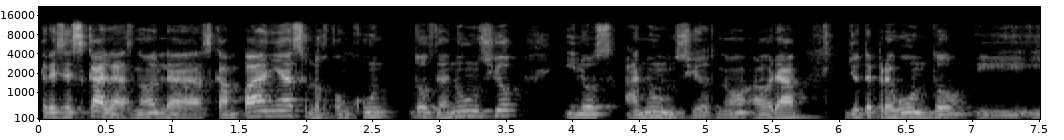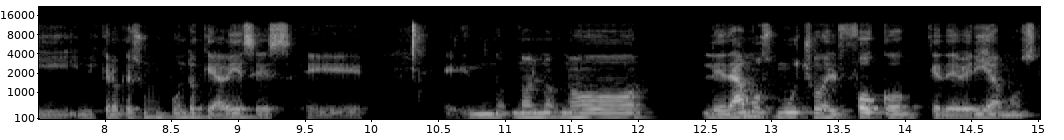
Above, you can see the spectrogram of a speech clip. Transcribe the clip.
tres escalas, ¿no? Las campañas, los conjuntos de anuncio y los anuncios, ¿no? Ahora, yo te pregunto, y, creo que es un punto que a veces eh, eh, no, le damos mucho el foco que deberíamos,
